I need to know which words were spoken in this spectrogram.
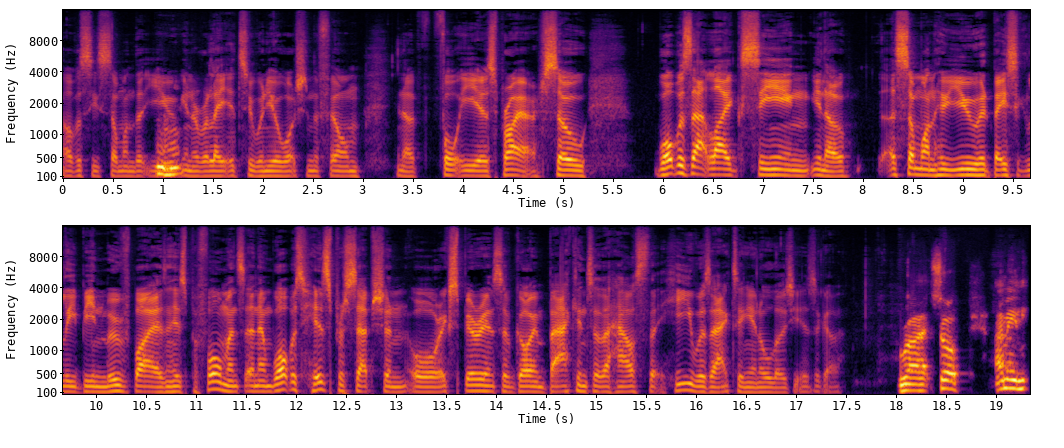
obviously someone that you, mm-hmm. you know, related to when you were watching the film, you know, 40 years prior. So what was that like seeing, you know, as someone who you had basically been moved by in his performance? And then what was his perception or experience of going back into the house that he was acting in all those years ago? Right. So, I mean,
